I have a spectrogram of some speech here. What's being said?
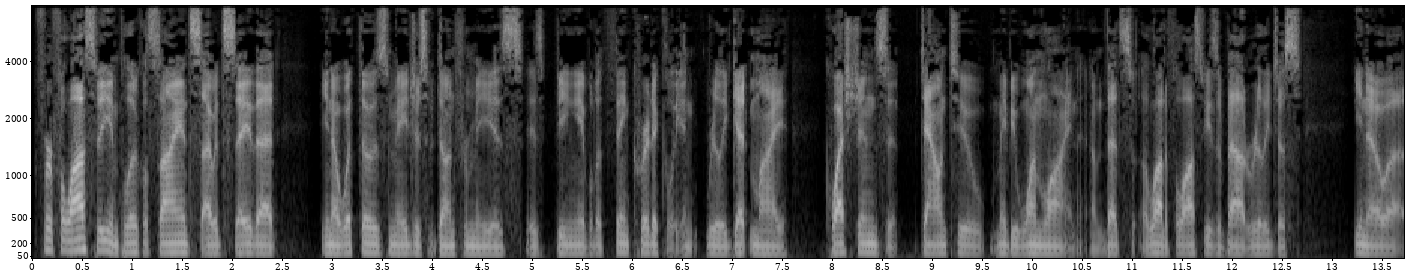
for philosophy and political science, I would say that you know what those majors have done for me is is being able to think critically and really get my questions down to maybe one line. Um, that's a lot of philosophy is about really just you know uh,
